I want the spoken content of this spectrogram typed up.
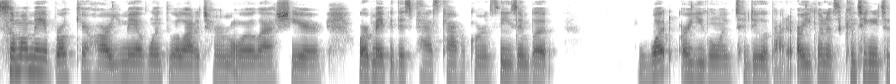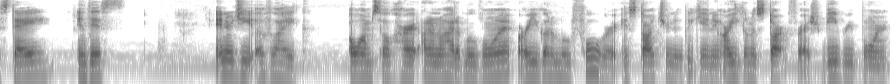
someone may have broke your heart. You may have went through a lot of turmoil last year or maybe this past Capricorn season, but what are you going to do about it? Are you going to continue to stay in this energy of like, oh, I'm so hurt, I don't know how to move on? Or are you going to move forward and start your new beginning? Are you going to start fresh, be reborn,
